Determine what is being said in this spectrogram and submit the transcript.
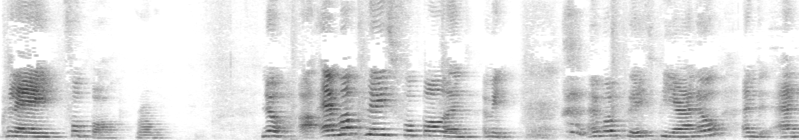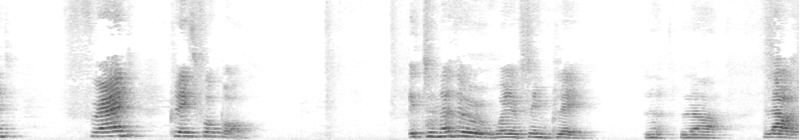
play football. Wrong. No, uh, Emma plays football and I mean Emma plays piano and and Fred plays football. It's another way of saying play. La, la, Loud.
